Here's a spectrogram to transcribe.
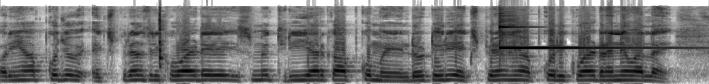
और यहाँ आपको जो एक्सपीरियंस रिक्वायर्ड है, इसमें थ्री ईयर का आपको मैंडेटरी एक्सपीरियंस आपको रिक्वायर्ड रहने वाला है।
